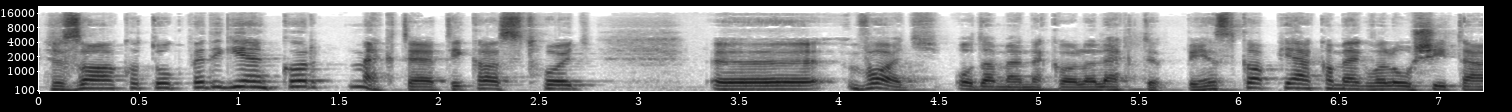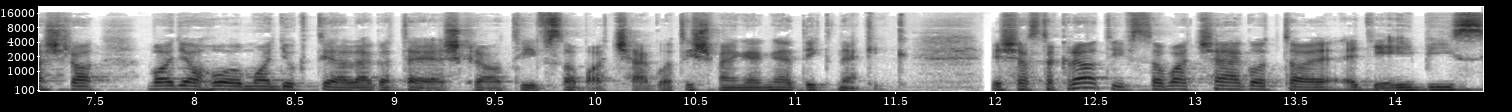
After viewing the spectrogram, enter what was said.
És az alkotók pedig ilyenkor megtehetik azt, hogy ö, vagy oda mennek, ahol a legtöbb pénzt kapják a megvalósításra, vagy ahol mondjuk tényleg a teljes kreatív szabadságot is megengedik nekik. És ezt a kreatív szabadságot egy ABC,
